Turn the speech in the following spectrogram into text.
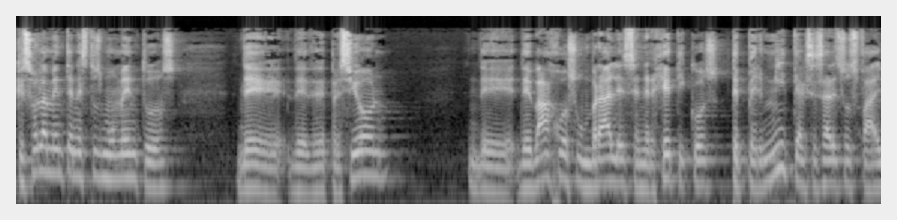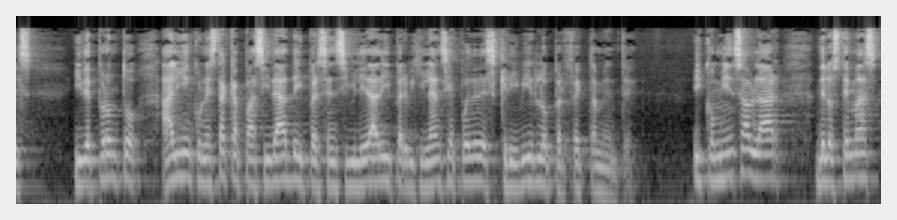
que solamente en estos momentos de, depresión, de, bajos umbrales energéticos, te permite accesar esos files y de pronto alguien con esta capacidad de hipersensibilidad e hipervigilancia puede describirlo perfectamente. Y comienza a hablar de los temas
